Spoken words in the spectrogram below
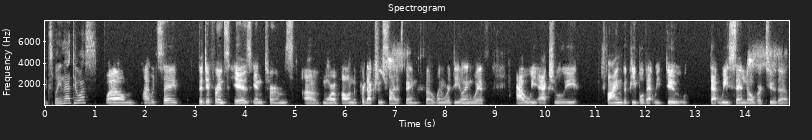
explain that to us? Well, I would say the difference is in terms of more on the production side of things. So when we're dealing with how we actually find the people that we do that we send over to the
